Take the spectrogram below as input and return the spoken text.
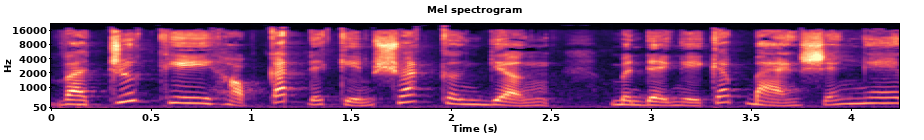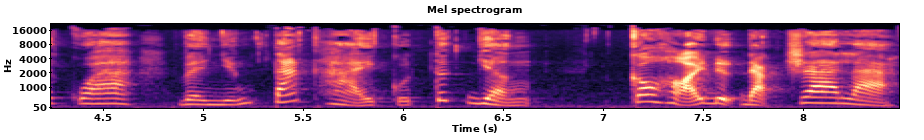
Và trước khi học cách để kiểm soát cơn giận, mình đề nghị các bạn sẽ nghe qua về những tác hại của tức giận. Câu hỏi được đặt ra là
